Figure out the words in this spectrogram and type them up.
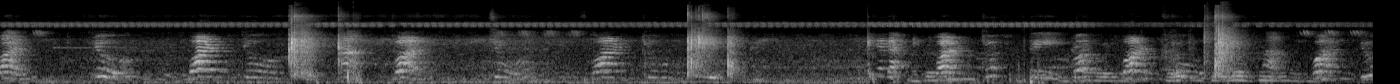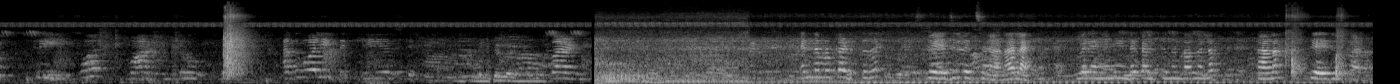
two one two one two ടു One. അടുത്തത് സ്റ്റേജിൽ വെച്ച് കാണാം അല്ലേ? ഇവരെങ്ങനെയുണ്ട്? കളിക്കുന്നുണ്ടോന്നെല്ലാം കാണാം. സ്റ്റേജിൽ കാണാം.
